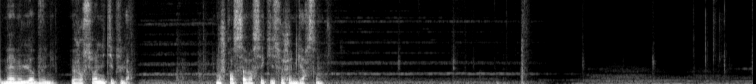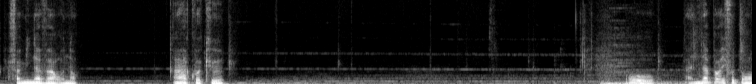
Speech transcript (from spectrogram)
Même l'aube venue. Le jour suivant, il n'était plus là. Moi, je pense savoir c'est qui ce jeune garçon. Famille Navarro, non. Ah, quoique. Oh, un appareil photo.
